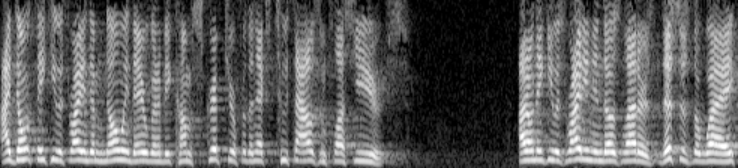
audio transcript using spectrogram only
I don't think he was writing them knowing they were going to become scripture for the next 2,000 plus years. I don't think he was writing in those letters, this is the way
